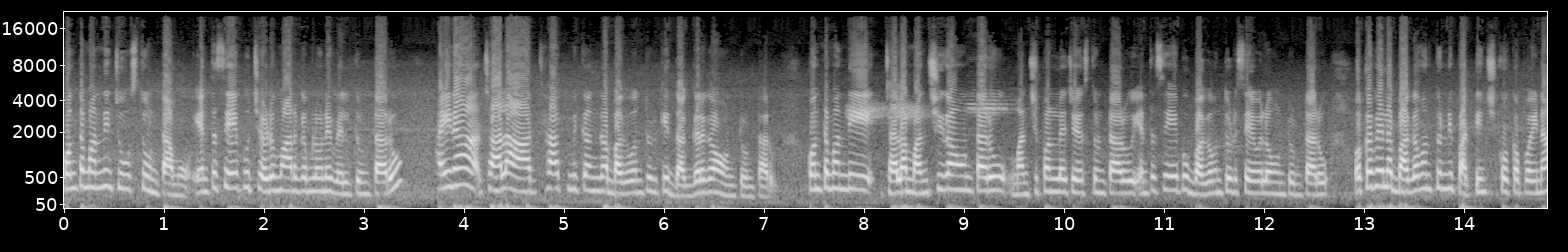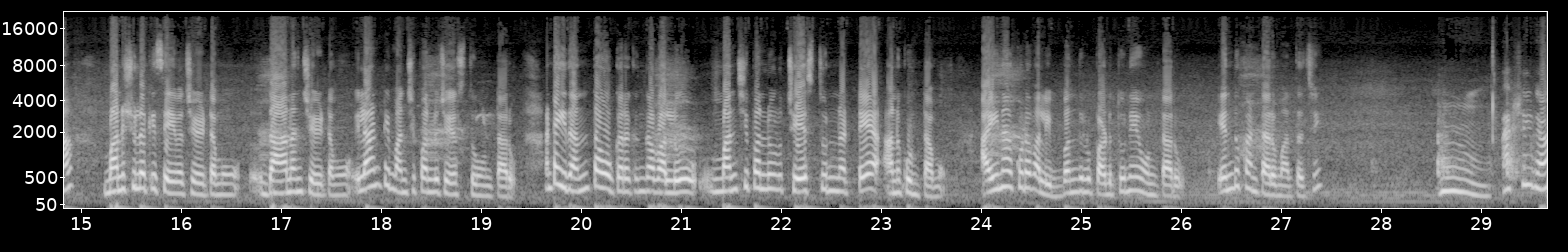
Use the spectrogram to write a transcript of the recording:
కొంతమందిని చూస్తూ ఉంటాము ఎంతసేపు చెడు మార్గంలోనే వెళ్తుంటారు అయినా చాలా ఆధ్యాత్మికంగా భగవంతుడికి దగ్గరగా ఉంటుంటారు. కొంతమంది చాలా మంచిగా ఉంటారు మంచి పనులే చేస్తుంటారు ఎంతసేపు భగవంతుడి సేవలో ఉంటుంటారు. ఒకవేళ భగవంతుడిని పట్టించుకోకపోయినా మనుషులకి సేవ చేయటము దానం చేయటము ఇలాంటి మంచి పనులు చేస్తూ ఉంటారు. అంటే ఇదంతా ఒక రకంగా వాళ్ళు మంచి పనులు చేస్తున్నట్టే అనుకుంటాము. అయినా కూడా వాళ్ళు ఇబ్బందులు పడుతూనే ఉంటారు. ఎందుకంటారు మాతాజీ? యాక్చువల్గా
